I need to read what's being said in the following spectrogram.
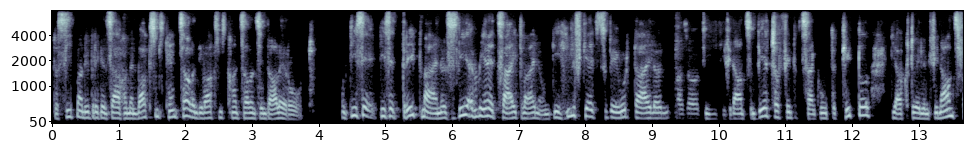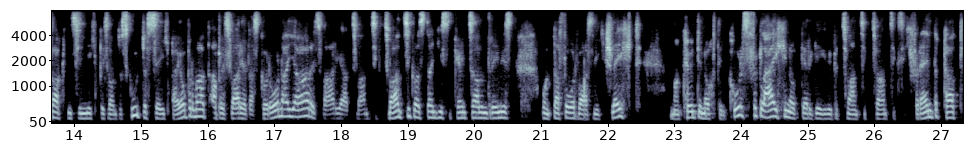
Das sieht man übrigens auch an den Wachstumskennzahlen. Die Wachstumskennzahlen sind alle rot. Und diese, diese Drittmeinung, es ist wie, wie eine Zweitmeinung, die hilft jetzt zu beurteilen, also die, die Finanz und Wirtschaft findet es ein guter Titel, die aktuellen Finanzfakten sind nicht besonders gut, das sehe ich bei Obermatt, aber es war ja das Corona-Jahr, es war ja 2020, was da in diesen Kennzahlen drin ist und davor war es nicht schlecht. Man könnte noch den Kurs vergleichen, ob der gegenüber 2020 sich verändert hat.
